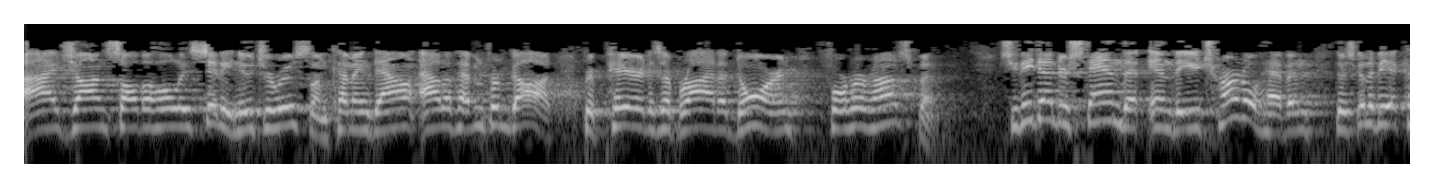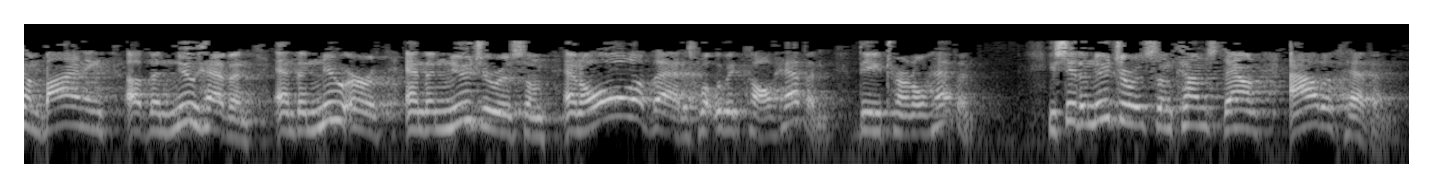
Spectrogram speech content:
I, John, saw the holy city, New Jerusalem, coming down out of heaven from God, prepared as a bride adorned for her husband. So you need to understand that in the eternal heaven, there's going to be a combining of the new heaven and the new earth and the new Jerusalem, and all of that is what we would call heaven, the eternal heaven. You see, the new Jerusalem comes down out of heaven.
